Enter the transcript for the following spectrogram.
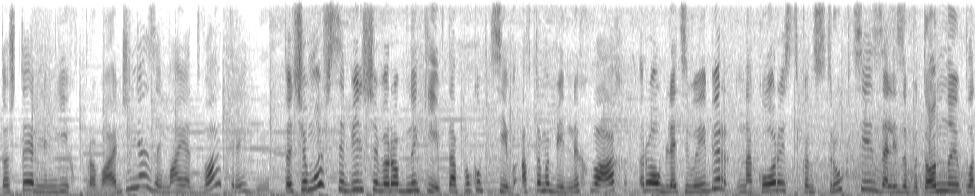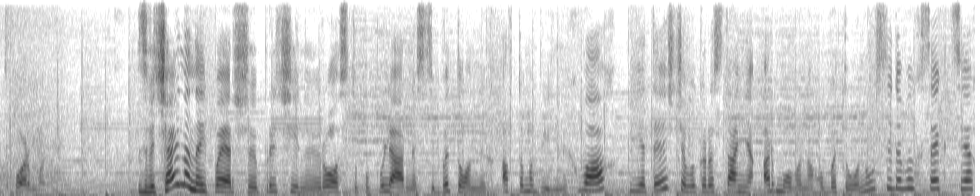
Тож термін їх впровадження займає 2-3 дні. То чому ж все більше виробників та покупців автомобільних ваг роблять вибір на користь конструкції з залізобетонною платформою? Звичайно, найпершою причиною росту популярності бетонних автомобільних ваг є те, що використання армованого бетону у слідових секціях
